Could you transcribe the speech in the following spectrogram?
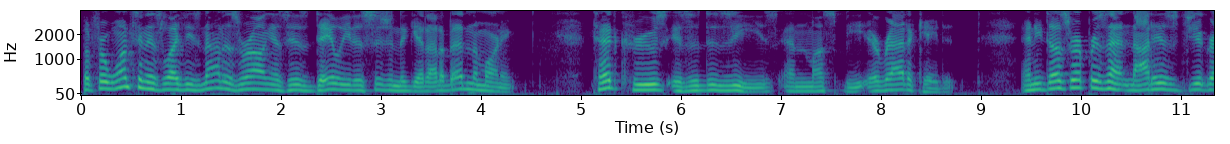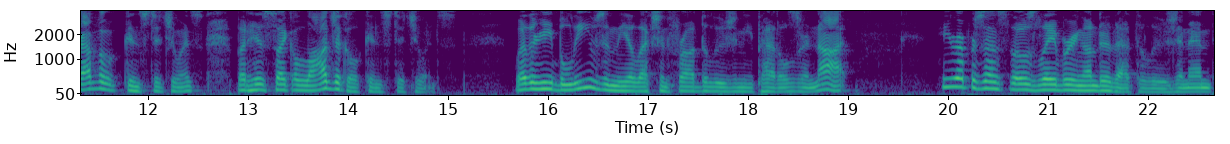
but for once in his life, he's not as wrong as his daily decision to get out of bed in the morning. Ted Cruz is a disease and must be eradicated. And he does represent not his geographical constituents, but his psychological constituents. Whether he believes in the election fraud delusion he peddles or not, he represents those laboring under that delusion, and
